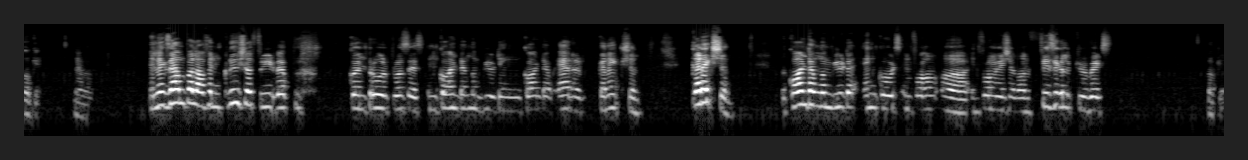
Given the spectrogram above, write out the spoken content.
Okay, never. An example of a crucial feedback control process in quantum computing, quantum error connection correction. The quantum computer encodes inform, uh, information on physical qubits, okay,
